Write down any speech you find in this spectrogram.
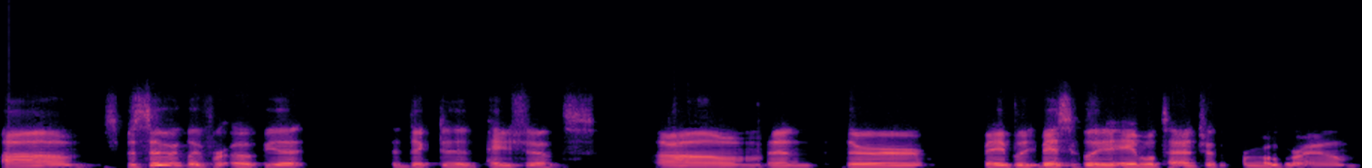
um, specifically for opiate addicted patients, um, and they're basically able to enter the program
